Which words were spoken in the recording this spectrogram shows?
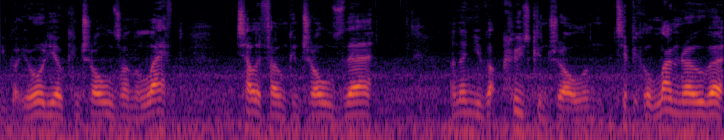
You've got your audio controls on the left, telephone controls there, and then you've got cruise control and typical Land Rover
